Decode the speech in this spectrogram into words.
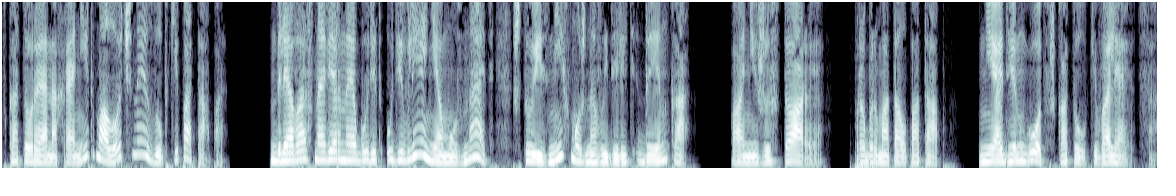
в которой она хранит молочные зубки Потапа. Для вас, наверное, будет удивлением узнать, что из них можно выделить ДНК. «Они же старые», — пробормотал Потап. «Не один год в шкатулке валяются».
